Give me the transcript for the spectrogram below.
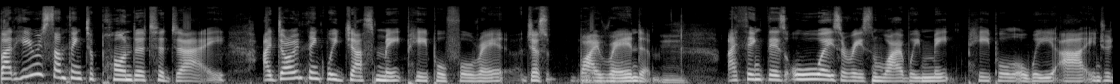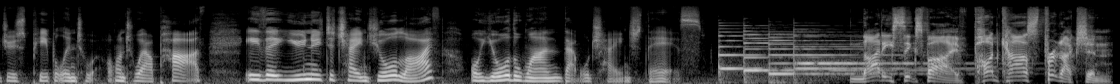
But here is something to ponder today. I don't think we just meet people for ran- just by random. Mm. I think there's always a reason why we meet people or we are introduced people into onto our path. Either you need to change your life or you're the one that will change theirs. 96.5 Podcast Production.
